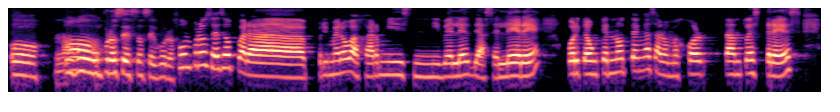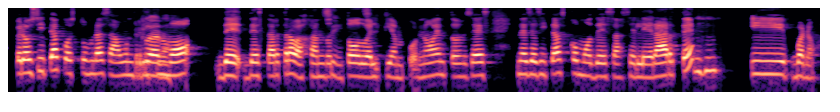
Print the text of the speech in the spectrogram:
o no, hubo un proceso seguro. Fue un proceso para primero bajar mis niveles de acelere, porque aunque no tengas a lo mejor tanto estrés, pero sí te acostumbras a un ritmo de, estar trabajando todo el tiempo, ¿no? Entonces necesitas como desacelerarte y bueno,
